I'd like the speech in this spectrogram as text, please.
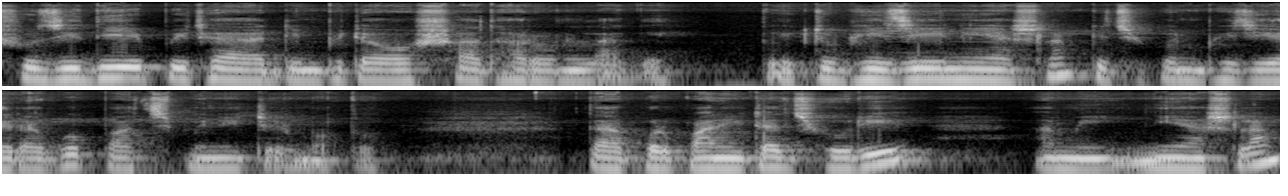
সুজি দিয়ে পিঠা, ডিম পিঠা অসাধারণ লাগে। তো একটু ভিজিয়ে নিয়ে আসলাম, কিছুক্ষণ ভিজিয়ে রাখব পাঁচ মিনিটের মতো। তারপর পানিটা ঝরিয়ে আমি নিয়ে আসলাম।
